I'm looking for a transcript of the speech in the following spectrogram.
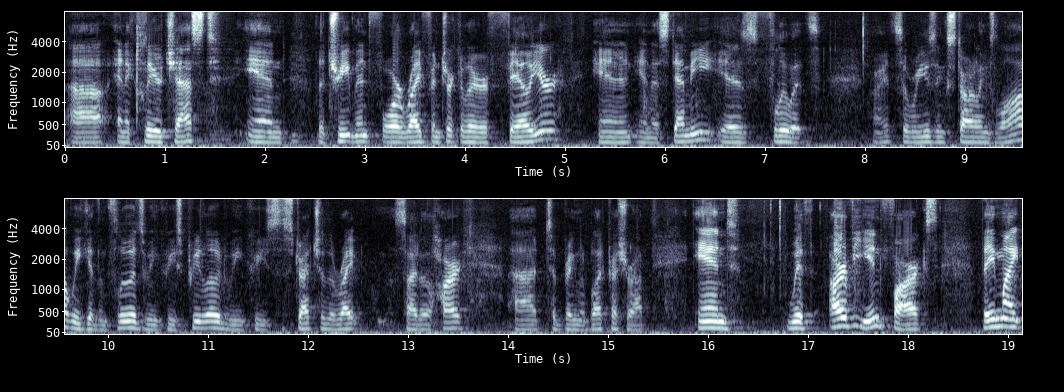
uh, and a clear chest. And the treatment for right ventricular failure in, in a STEMI is fluids. All right, so we're using Starling's law. We give them fluids, we increase preload, we increase the stretch of the right side of the heart uh, to bring the blood pressure up. And with RV infarcts, they might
